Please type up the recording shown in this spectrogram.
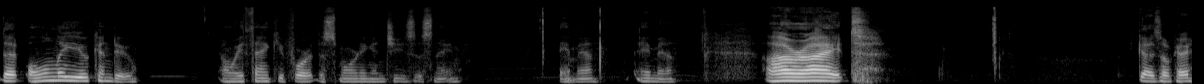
that only you can do. And we thank you for it this morning in Jesus' name. Amen. Amen. All right. You guys okay?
